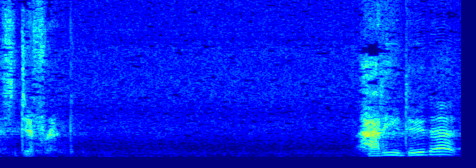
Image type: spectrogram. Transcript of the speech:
is different. How do you do that?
